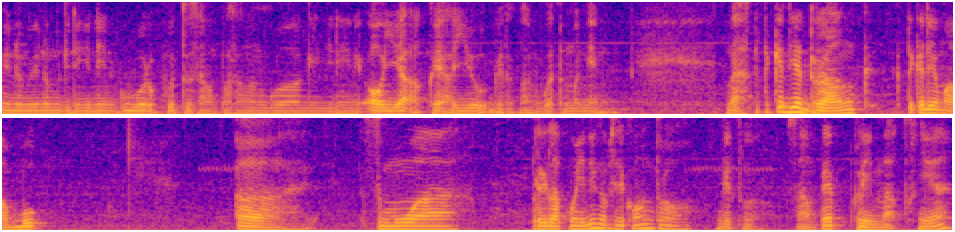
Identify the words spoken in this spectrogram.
minum-minum gini-gini gue baru putus sama pasangan gue gini-gini oh ya oke okay, ayo gitu kan gue temenin. Nah ketika dia drunk ketika dia mabuk uh, semua perilakunya dia nggak bisa dikontrol gitu sampai klimaksnya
